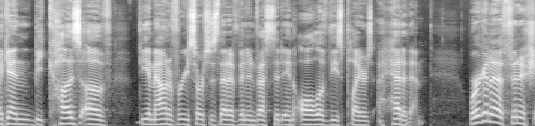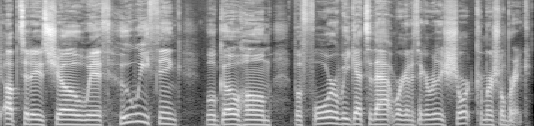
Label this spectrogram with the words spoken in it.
Again, because of the amount of resources that have been invested in all of these players ahead of them. We're going to finish up today's show with who we think will go home. Before we get to that, we're going to take a really short commercial break.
